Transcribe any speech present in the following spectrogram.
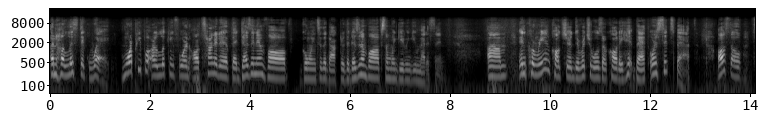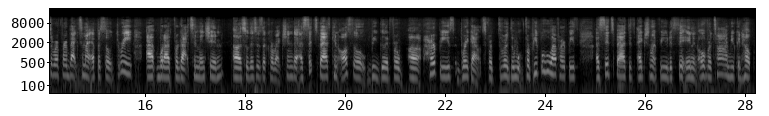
an holistic way. More people are looking for an alternative that doesn't involve going to the doctor, that doesn't involve someone giving you medicine. Um, in Korean culture, the rituals are called a hit bath or sitz bath. Also, to refer back to my episode three, I, what I forgot to mention, uh, so this is a correction, that a sitz bath can also be good for uh, herpes breakouts. For for the for people who have herpes, a sitz bath is excellent for you to sit in, and over time, you can help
